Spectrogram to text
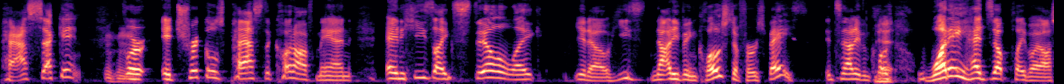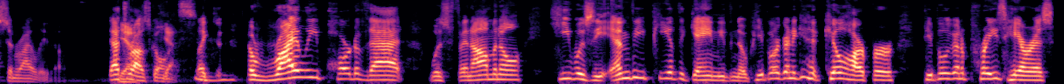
past second, Mhm. for it trickles past the cutoff man, and he's like still like you know he's not even close to first base. It's not even close. What a heads up play by Austin Riley though. That's Yeah. where I was going. Yes. Like the, the Riley part of that was phenomenal. He was the MVP of the game, even though people are going to kill Harper, people are going to praise Harris.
